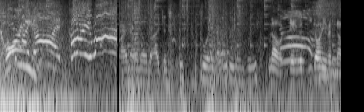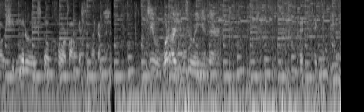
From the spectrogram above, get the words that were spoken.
Corey. Oh my god! Corey, why? I now know that I can blame everything on Bree. No, David, you don't even know. She literally spilled four buckets in like a minute. David, what are you doing in there? Take, take some shit.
